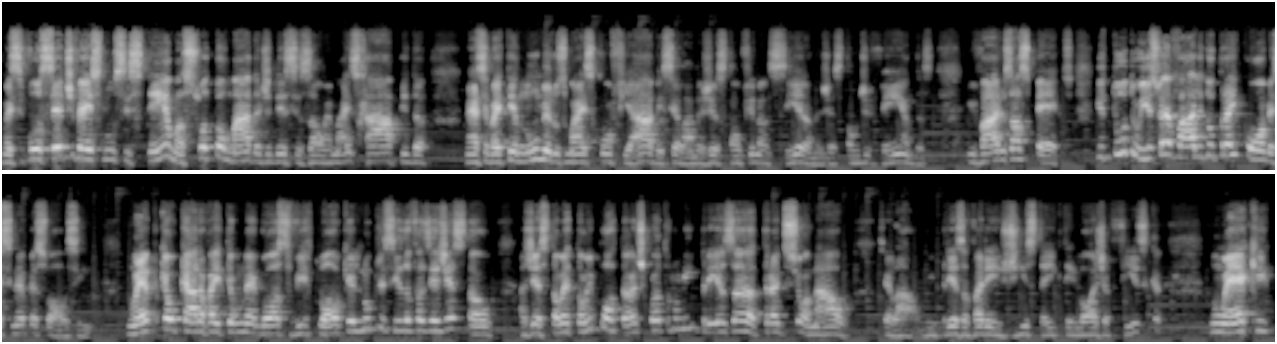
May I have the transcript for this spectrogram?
Mas se você tiver isso num sistema, a sua tomada de decisão é mais rápida, né? Você vai ter números mais confiáveis, sei lá, na gestão financeira, na gestão de vendas, em vários aspectos. E tudo isso é válido para e-commerce, né, pessoal? Assim, não é porque o cara vai ter um negócio virtual que ele não precisa fazer gestão. A gestão é tão importante quanto numa empresa tradicional, sei lá, uma empresa varejista aí que tem loja física. Não é que,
